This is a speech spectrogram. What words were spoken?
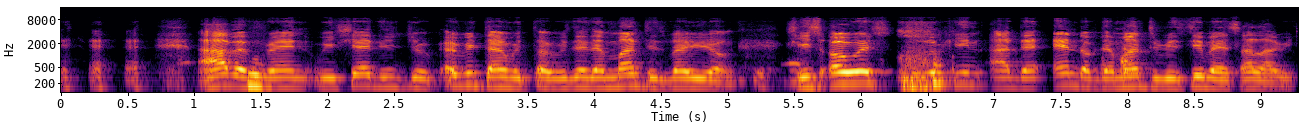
I have a mm. friend we share this joke. Every time we talk we say the month is very young. She's always looking at the end of the month to receive her salary.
